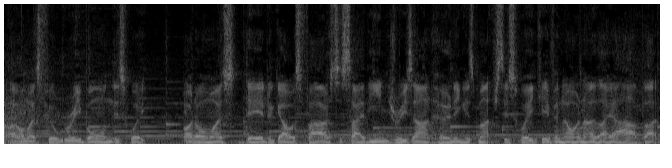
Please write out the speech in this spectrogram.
I almost feel reborn this week. I'd almost dare to go as far as to say the injuries aren't hurting as much this week, even though I know they are. But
